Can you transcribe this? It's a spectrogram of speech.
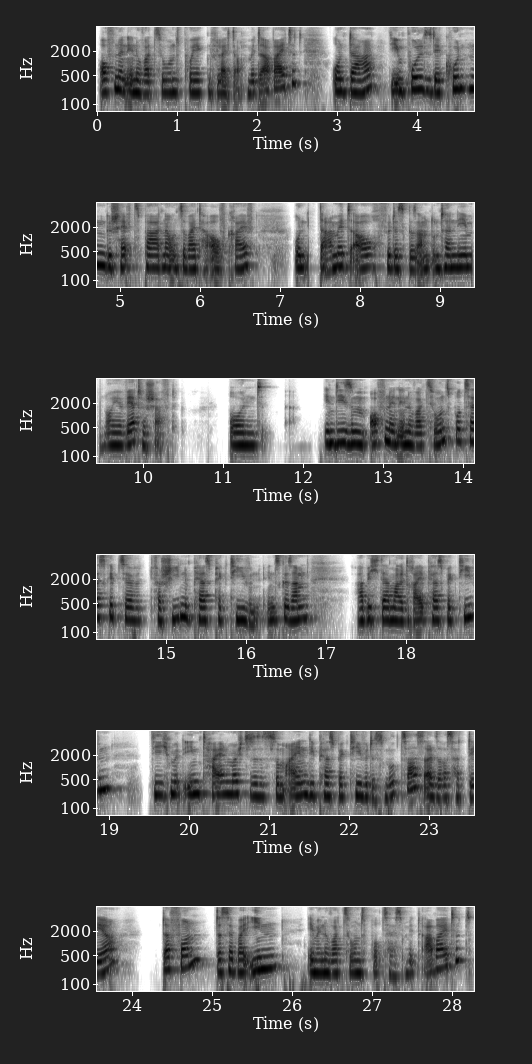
offenen Innovationsprojekten vielleicht auch mitarbeitet und da die Impulse der Kunden, Geschäftspartner und so weiter aufgreift und damit auch für das Gesamtunternehmen neue Werte schafft. Und in diesem offenen Innovationsprozess gibt es ja verschiedene Perspektiven. Insgesamt habe ich da mal drei Perspektiven, die ich mit Ihnen teilen möchte. Das ist zum einen die Perspektive des Nutzers, also was hat der davon, dass er bei Ihnen im Innovationsprozess mitarbeitet.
